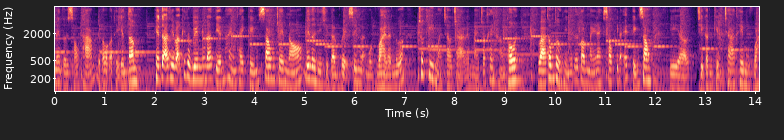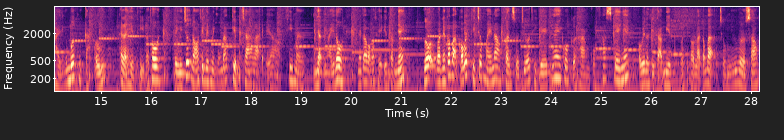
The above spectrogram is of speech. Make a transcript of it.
lên tới 6 tháng để các bạn có thể yên tâm. Hiện tại thì bạn kỹ thuật viên cũng đã tiến hành thay kính xong cho em nó. Bây giờ thì chỉ cần vệ sinh lại một vài lần nữa trước khi mà trao trả lại máy cho khách hàng thôi. Và thông thường thì những cái con máy này sau khi đã ép kính xong thì ờ, chỉ cần kiểm tra thêm một vài những cái bước như cảm ứng hay là hiển thị nó thôi. Tại vì trước đó thì bên mình cũng đã kiểm tra lại ờ, khi mà nhận máy rồi nên các bạn có thể yên tâm nhé rồi, và nếu các bạn có bất kỳ chiếc máy nào cần sửa chữa thì ghé ngay qua cửa hàng của Fastcare nhé. Còn bây giờ thì tạm biệt và hẹn gặp lại các bạn trong những video sau.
